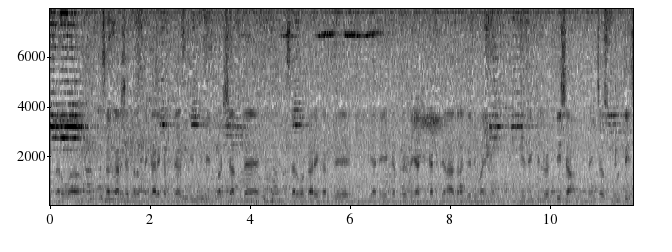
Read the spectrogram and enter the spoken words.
सर्व सरकार क्षेत्रातले कार्यकर्ते असतील विविध पक्षातले सर्व कार्यकर्ते यांनी एकत्र येऊन या ठिकाणी त्यांना आदरांजली वाहिली. हे देखील व्यक्तिशा त्यांच्या स्मृतीस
